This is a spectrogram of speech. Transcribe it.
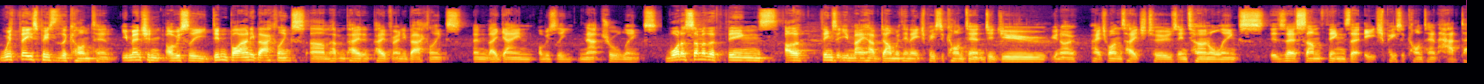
with these pieces of content, you mentioned obviously didn't buy any backlinks, um, haven't paid paid for any backlinks, and they gain obviously natural links. What are some of the things, other things that you may have done within each piece of content? Did you, you know, H1s, H2s, internal links? Is there some things that each piece of content had to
